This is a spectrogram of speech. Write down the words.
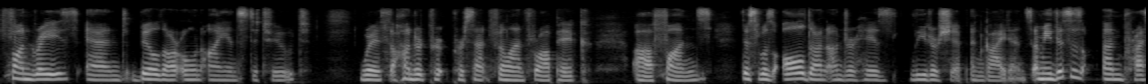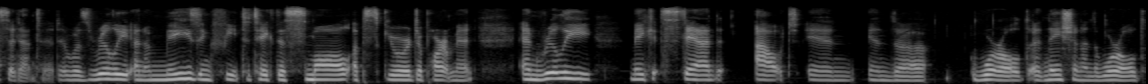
fundraise and build our own eye institute with 100% philanthropic uh, funds. This was all done under his leadership and guidance. I mean, this is unprecedented. It was really an amazing feat to take this small, obscure department and really make it stand out in in the world, a nation and the world,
